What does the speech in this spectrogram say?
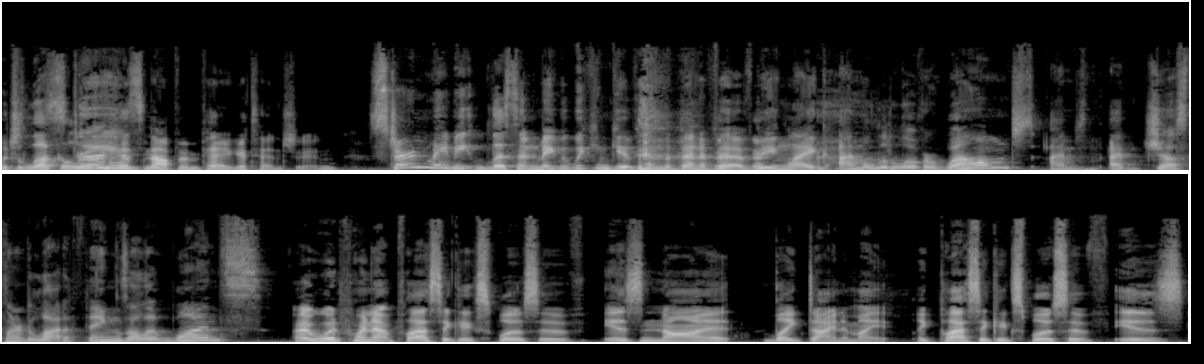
which luckily Stern has not been paying attention. Stern maybe listen, maybe we can give him the benefit of being like, I'm a little overwhelmed. I'm I've just learned a lot of things all at once. I would point out plastic explosive is not like dynamite. Like plastic explosive is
